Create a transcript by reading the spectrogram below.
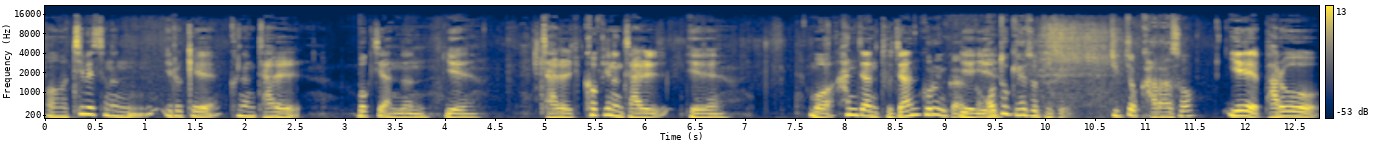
어, 집에서는 이렇게 그냥 잘 먹지 않는 예 잘 커피는 잘 예 뭐 한 잔 두 잔 그러니까요. 예, 예. 어떻게 해서 드세요? 직접 갈아서? 예, 바로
